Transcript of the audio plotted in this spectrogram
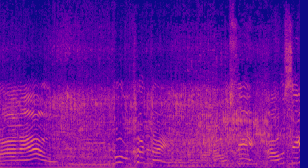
มาแล้วพุ่งขึ้นเลย เอาสิเอาสิ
